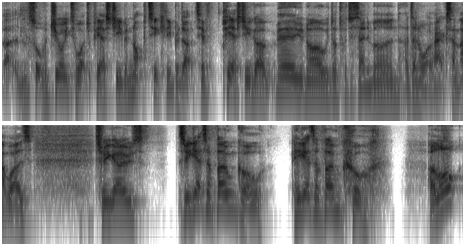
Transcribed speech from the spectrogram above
uh, sort of a joy to watch PSG, but not particularly productive. PSG go, eh, you know, we don't want to send him on. I don't know what accent that was. So he goes. So he gets a phone call. He gets a phone call. Hello,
